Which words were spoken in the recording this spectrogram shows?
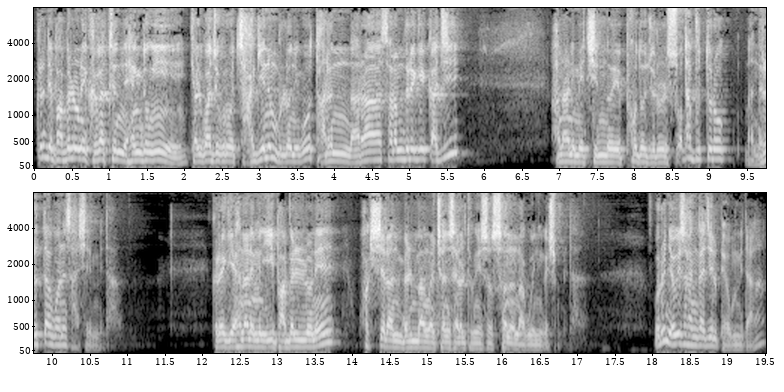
그런데 바벨론의 그 같은 행동이 결과적으로 자기는 물론이고 다른 나라 사람들에게까지 하나님의 진노의 포도주를 쏟아붓도록 만들었다고 하는 사실입니다. 그러기에 하나님은 이 바벨론의 확실한 멸망을 전세를 통해서 선언하고 있는 것입니다. 우리는 여기서 한 가지를 배웁니다.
